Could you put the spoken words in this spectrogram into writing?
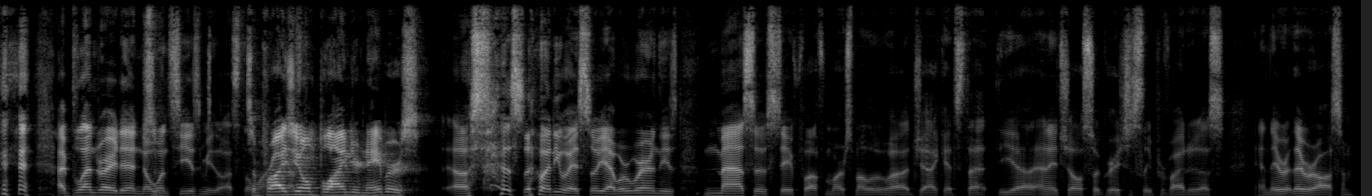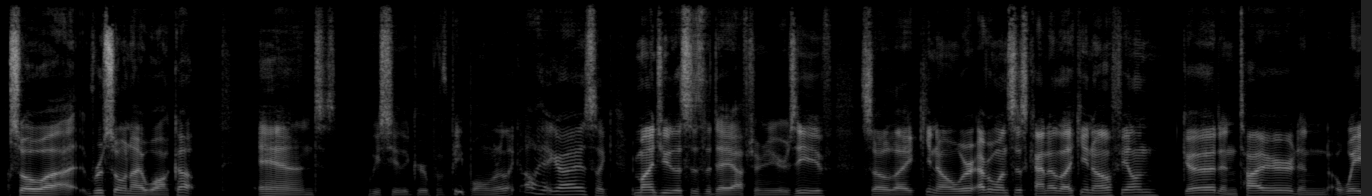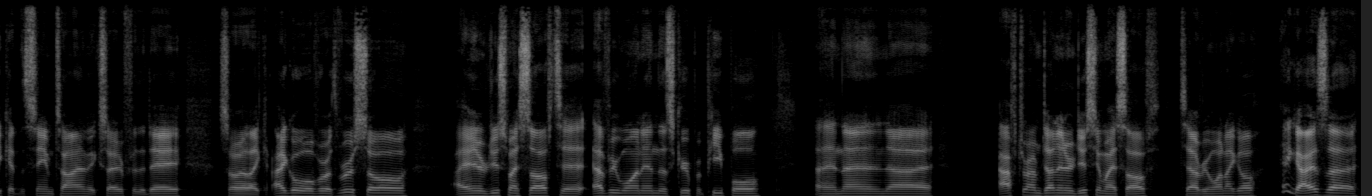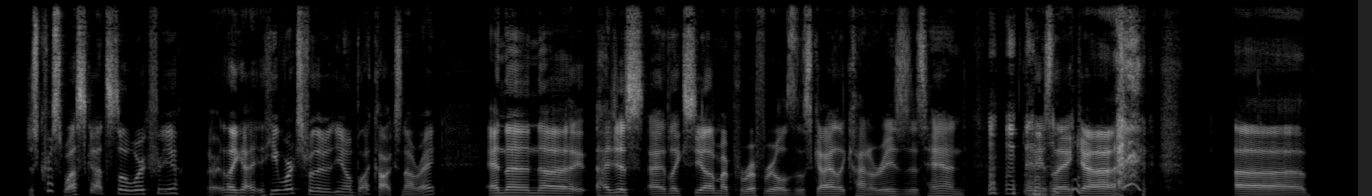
I blend right in. No one sees me though. That's the one. Surprised you don't blind your neighbors. Uh, so, so anyway, so yeah, we're wearing these massive Stay Puft Marshmallow uh, jackets that the uh, NHL so graciously provided us, and they were they were awesome. So uh, Russo and I walk up, and we see the group of people, and we're like, "Oh, hey guys!" Like, remind you, this is the day after New Year's Eve, so like, you know, we're everyone's just kind of like, you know, feeling good and tired and awake at the same time, excited for the day. So like, I go over with Russo. I introduce myself to everyone in this group of people, and then uh, after I'm done introducing myself to everyone, I go, "Hey guys, uh, does Chris Wescott still work for you? Or, like uh, he works for the you know Blackhawks now, right?" And then uh, I just I like see out of my peripherals this guy like kind of raises his hand and he's like, uh, uh,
